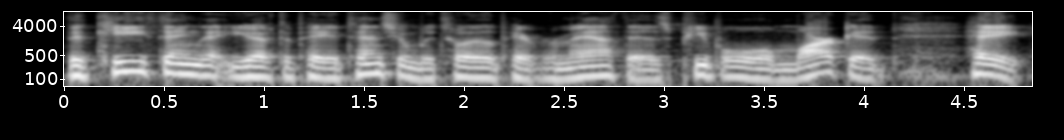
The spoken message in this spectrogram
the key thing that you have to pay attention with toilet paper math is people will market, hey,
